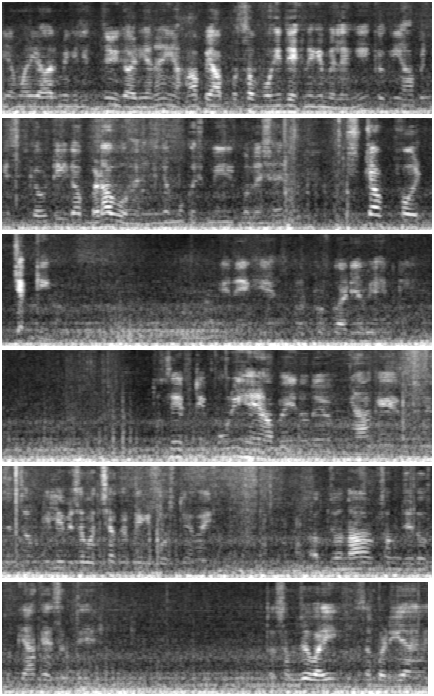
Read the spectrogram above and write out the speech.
ये हमारी आर्मी की जितनी भी गाड़ियाँ ना, यहाँ पे आपको सब वही देखने के मिलेंगी, क्योंकि यहाँ पे इनकी सिक्योरिटी का बड़ा वो है जम्मू कश्मीर पुलिस है। स्टॉप फॉर चेकिंग ये देखिए bulletproof गाड़ियाँ भी हैं इनकी तो सेफ्टी पूरी है यहाँ पे इन्होंने यहाँ के citizens के लिए भी सब अच्छा करने की सोचते हैं भाई। अब जो ना समझे दोस्तों, क्या कह सकते हैं? तो समझो भाई, सब बढ़िया है।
